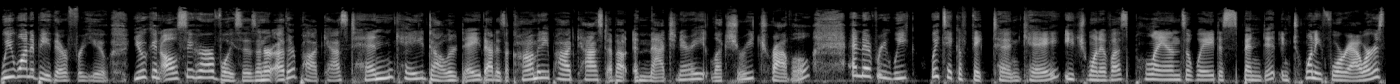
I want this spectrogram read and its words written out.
we want to be there for you. You can also hear our voices in our other podcast, 10K Dollar Day. That is a comedy podcast about imaginary luxury travel. And every week we take a fake 10K. Each one of us plans a way to spend it in 24 hours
